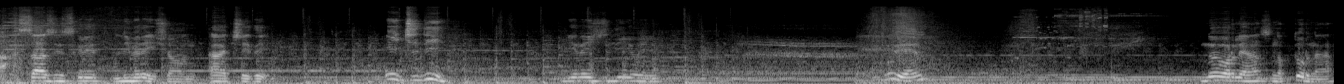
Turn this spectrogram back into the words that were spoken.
Assassin's Creed Liberation HD. HD. Viene HD hoy. Muy bien. Nueva Orleans Nocturna.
